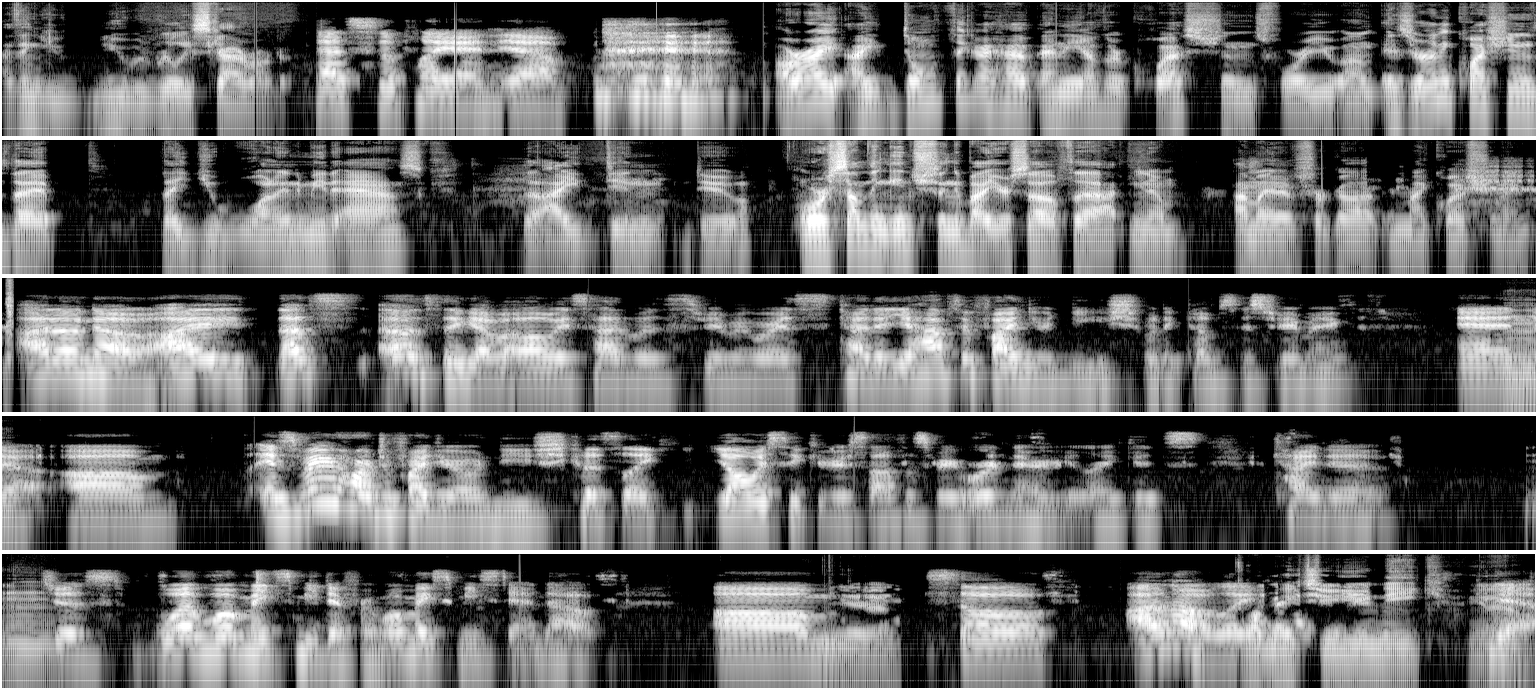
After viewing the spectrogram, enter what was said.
I think you you would really skyrocket. That's the plan. Yeah. All right, I don't think I have any other questions for you. Um, is there any questions that that you wanted me to ask that I didn't do, or something interesting about yourself that you know I might have forgot in my questioning? I don't know. I that's a thing I've always had with streaming, where it's kind of you have to find your niche when it comes to streaming. And um, it's very hard to find your own niche because like you always think of yourself as very ordinary. Like it's kind of Mm, just what what makes me different, what makes me stand out. Um, yeah. so I don't know, like What makes you unique? You know.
